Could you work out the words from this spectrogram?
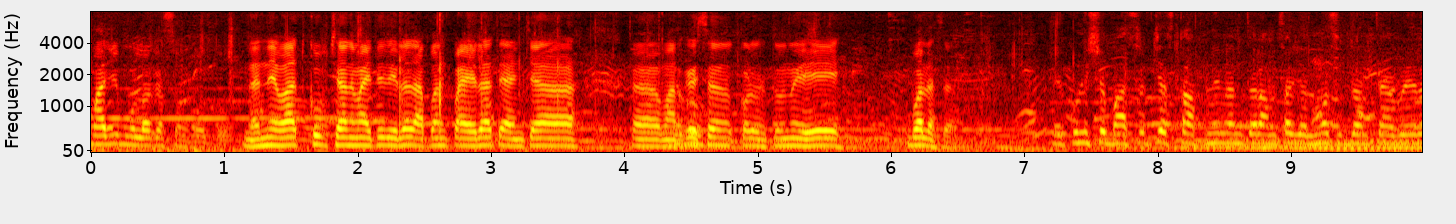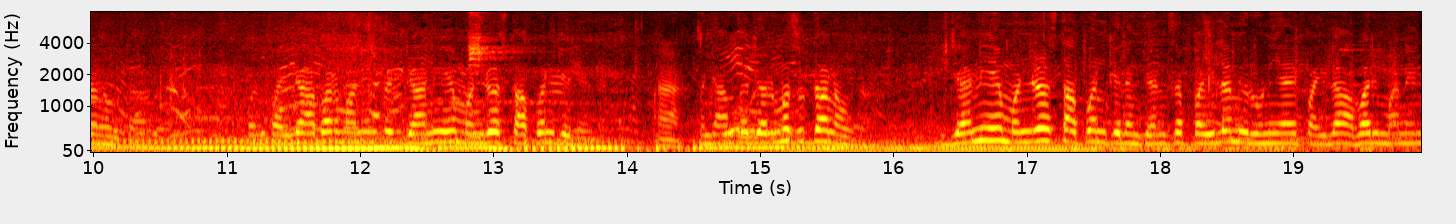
माझी मुलाखत संपवतो धन्यवाद खूप छान माहिती दिलं आपण पाहिलं त्यांच्या मार्गदर्शनाकडून हे. बोला सर. एकोणीसशे बासष्टच्या स्थापनेनंतर आमचा जन्मसुद्धा त्यावेळेला नव्हता. पण पहिले आभार मानेन तर ज्यांनी हे मंडळ स्थापन केले. हां. म्हणजे आमचा जन्मसुद्धा नव्हता. ज्यांनी हे मंडळ स्थापन केलं त्यांचं पहिलं मी ऋणी आहे पहिला आभारी मानेन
